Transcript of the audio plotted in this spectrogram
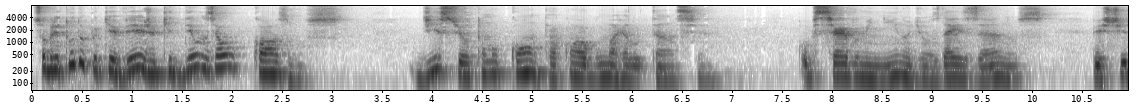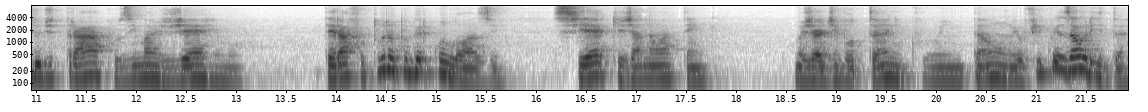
sobretudo porque vejo que Deus é o cosmos. Disso eu tomo conta com alguma relutância. Observo o menino de uns dez anos vestido de trapos e magérrimo, terá futura tuberculose, se é que já não a tem. No jardim botânico, então, eu fico exaurida.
